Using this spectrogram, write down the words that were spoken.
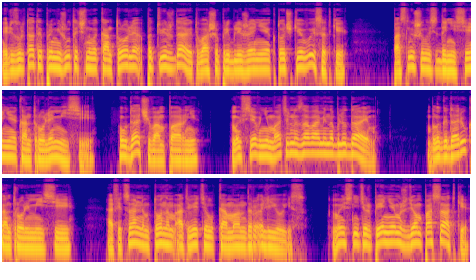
Результаты промежуточного контроля подтверждают ваше приближение к точке высадки. Послышалось донесение контроля миссии. Удачи вам, парни. Мы все внимательно за вами наблюдаем. Благодарю контроль миссии, официальным тоном ответил командир Льюис. Мы с нетерпением ждем посадки.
